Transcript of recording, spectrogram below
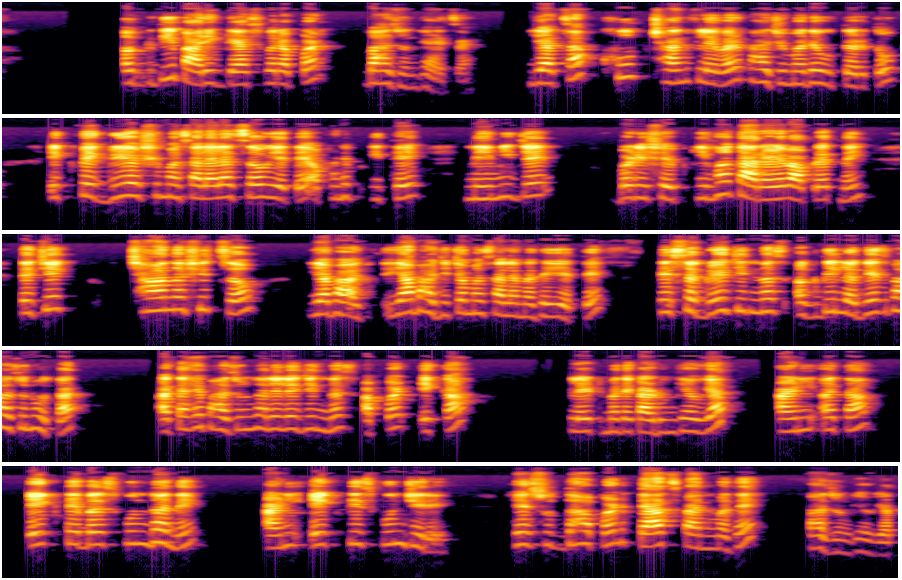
अगदी बारीक गॅसवर आपण भाजून घ्यायचं आहे. याचा खूप छान फ्लेवर भाजीमध्ये उतरतो. एक वेगळी अशी मसाल्याला चव येते. आपण इथे नेहमी जे बडीशेप किंवा कारळे वापरत नाही त्याची एक छान अशी चव या भाज या भाजीच्या मसाल्यामध्ये येते. हे सगळे जिन्नस अगदी लगेच भाजून होतात. आता हे भाजून झालेले जिन्नस आपण एका प्लेटमध्ये काढून घेऊयात. आणि आता एक टेबलस्पून धने आणि एक टीस्पून जिरे हे सुद्धा आपण त्याच पॅनमध्ये भाजून घेऊयात.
